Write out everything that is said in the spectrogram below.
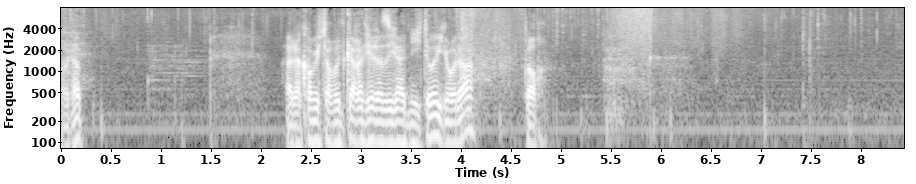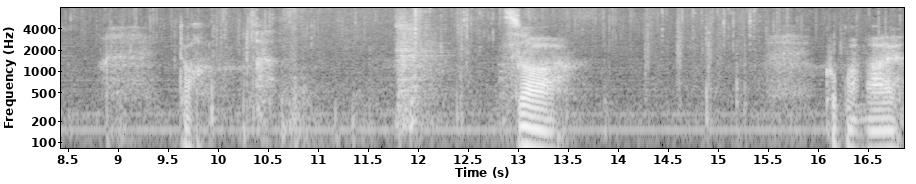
Oder? Da komme ich doch mit garantierter Sicherheit nicht durch, oder? Doch. So. Gucken wir mal.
